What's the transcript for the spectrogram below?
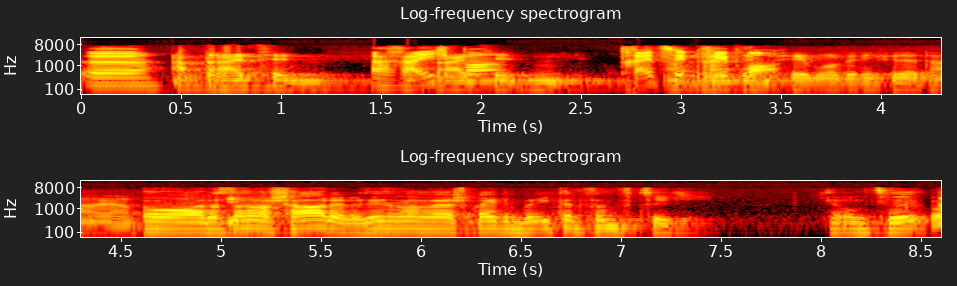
äh, Ab 13. Erreichbar? 13. 13. ab Februar. Februar bin ich wieder da, ja. Oh, das ist doch noch schade. Das nächste Mal, wenn wir sprechen, bin ich dann 50. Ja, um 12. Oh,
